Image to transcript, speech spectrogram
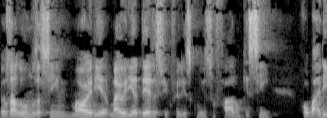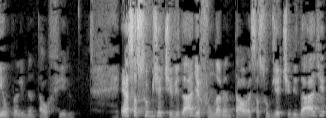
meus alunos, assim, maioria, maioria deles, fico feliz com isso, falam que sim roubariam para alimentar o filho. Essa subjetividade é fundamental, essa subjetividade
